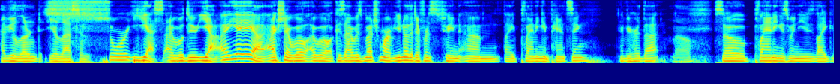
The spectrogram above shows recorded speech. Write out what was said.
Have you learned your lesson? So yes, I will do. Yeah, uh, yeah, yeah, yeah. Actually, I will. I will because I was much more. of You know the difference between um, like planning and pantsing. Have you heard that? No. So planning is when you like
